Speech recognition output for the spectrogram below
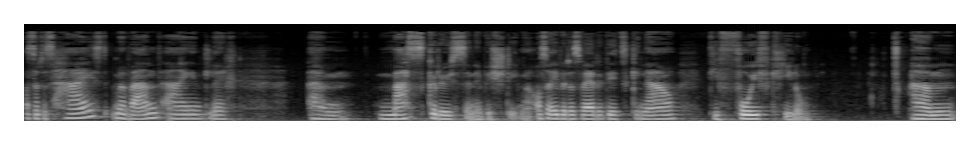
Also das heißt, wir wollen eigentlich ähm, Messgrössen bestimmen. Also eben, das wären jetzt genau die 5 Kilo. Ähm,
